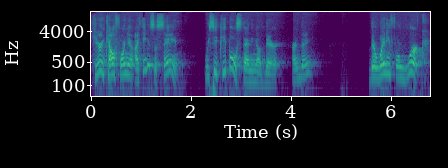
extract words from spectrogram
here in California, I think it's the same. We see people standing out there, aren't they? They're waiting for work.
